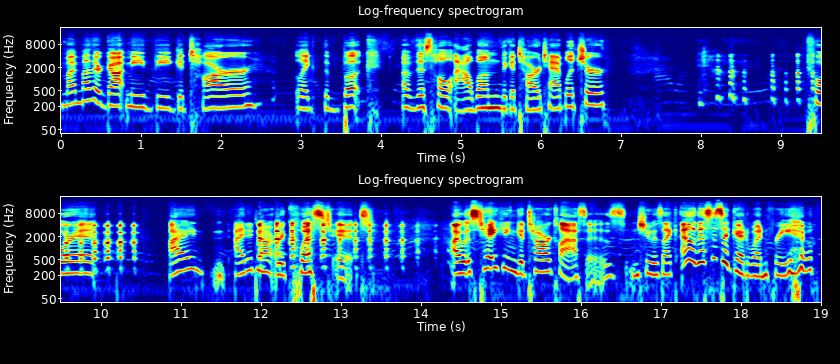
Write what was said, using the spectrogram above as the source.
My mother got me the guitar, like the book of this whole album, the guitar tablature for it. I I did not request it. I was taking guitar classes and she was like, "Oh, this is a good one for you."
